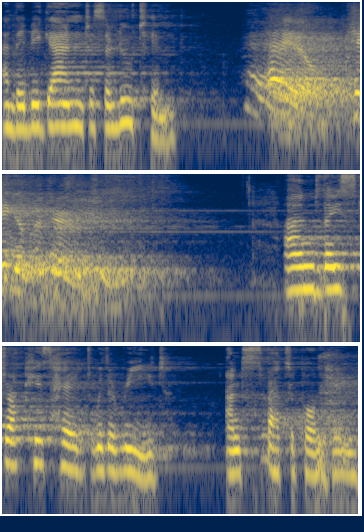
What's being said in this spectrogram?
and they began to salute him. Hail, King of the Jews! And they struck his head with a reed and spat upon him,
